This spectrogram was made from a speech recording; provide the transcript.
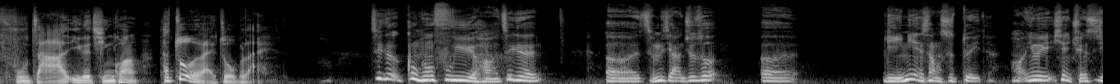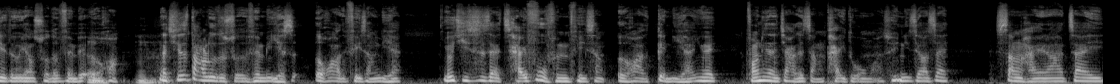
复杂一个情况，他做得来做不来。这个共同富裕哈，这个呃怎么讲？就是说呃理念上是对的啊，因为现在全世界都一样，所得分配恶化。嗯，那其实大陆的所得分配也是恶化的非常厉害，尤其是在财富分配上恶化的更厉害，因为房地产价格涨太多嘛，所以你只要在上海啦，在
